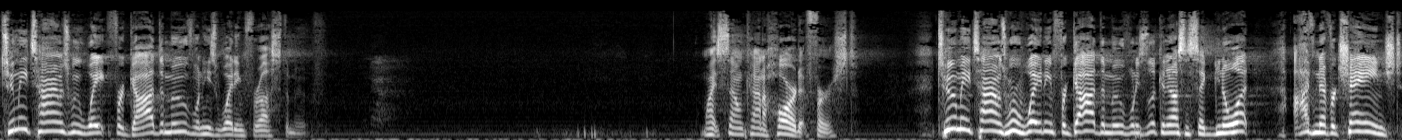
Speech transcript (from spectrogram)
Too many times we wait for God to move when He's waiting for us to move. Might sound kind of hard at first. Too many times we're waiting for God to move when He's looking at us and saying, you know what? I've never changed.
